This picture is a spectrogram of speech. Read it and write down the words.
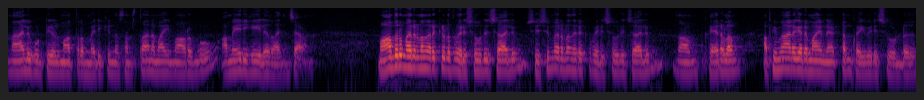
നാല് കുട്ടികൾ മാത്രം മരിക്കുന്ന സംസ്ഥാനമായി മാറുമ്പോൾ അമേരിക്കയിലത് അഞ്ചാണ്. മാതൃമരണ നിരക്കെടുത്ത് പരിശോധിച്ചാലും ശിശുമരണ നിരക്ക് പരിശോധിച്ചാലും നാം കേരളം അഭിമാനകരമായ നേട്ടം കൈവരിച്ചുകൊണ്ട്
